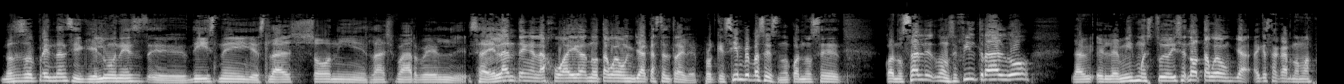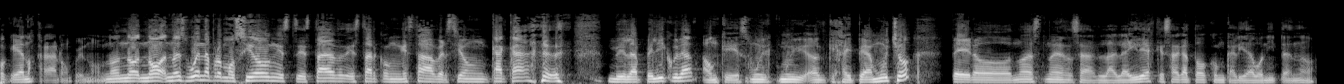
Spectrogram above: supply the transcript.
no se sorprendan si que el lunes eh, Disney slash Sony slash Marvel se adelanten en la jugada y digan, no, ta huevón, ya acá está el tráiler. Porque siempre pasa eso, ¿no? Cuando se, cuando sale, cuando se filtra algo, la- el mismo estudio dice, no, ta huevón, ya, hay que sacar nomás porque ya nos cagaron, pues, no, no, no, no, no es buena promoción, este, estar, estar con esta versión caca de la película, aunque es muy, muy, aunque hypea mucho, pero no es, no es, o sea, la, la idea es que salga todo con calidad bonita, ¿no?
